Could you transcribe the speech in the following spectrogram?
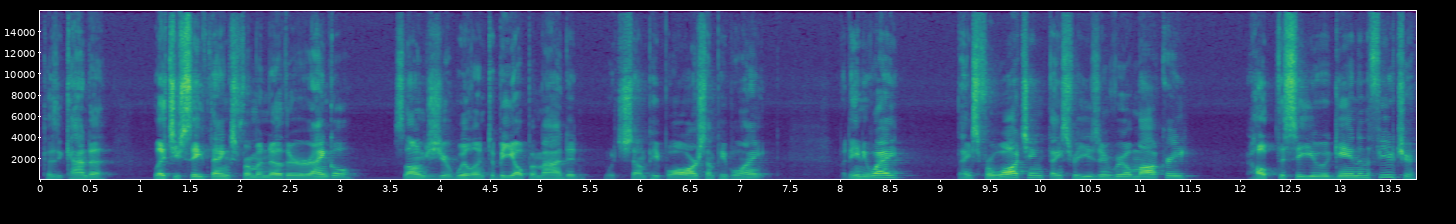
because it kind of lets you see things from another angle as long as you're willing to be open minded, which some people are, some people ain't. But anyway, thanks for watching. Thanks for using Reel Mockery. Hope to see you again in the future.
